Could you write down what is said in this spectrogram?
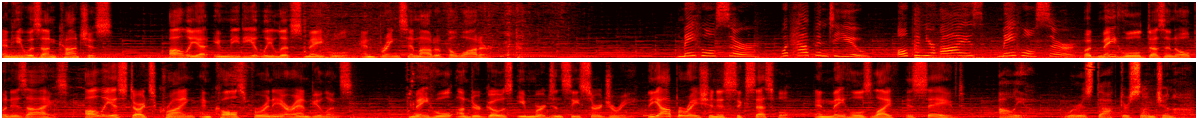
and he was unconscious. Alia immediately lifts Mehul and brings him out of the water. Mehul, sir, what happened to you? Open your eyes, Mehul, sir. But Mehul doesn't open his eyes. Alia starts crying and calls for an air ambulance. Mehul undergoes emergency surgery. The operation is successful, and Mehul's life is saved. Alia, where is Dr. Sanjana?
